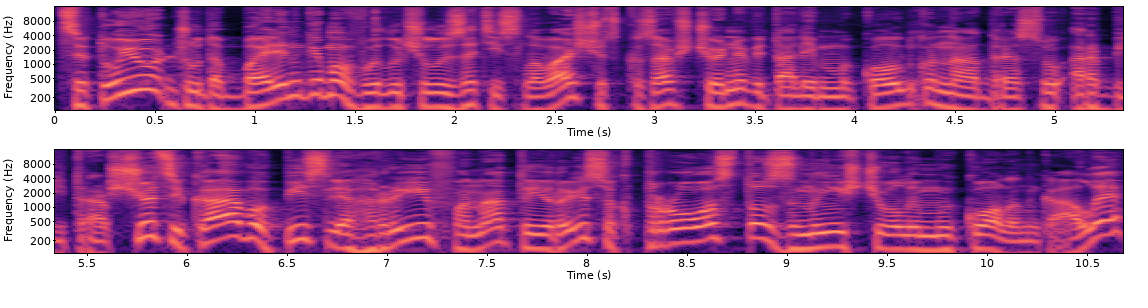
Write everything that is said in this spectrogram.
Цитую, Джуда Белінгема вилучили за ті слова, що сказав щойно Віталій Миколенко на адресу арбітра. Що цікаво, після гри фанати і рисок просто знищували Миколенка, але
